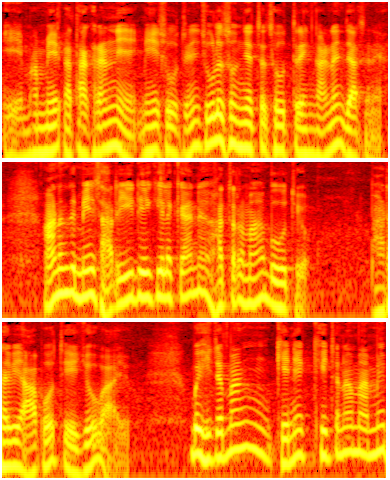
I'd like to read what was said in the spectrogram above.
ඒ මම මේ කතා කරන්නේ මේ සූත්‍රයෙන් චූලසුඤ්ඤත සූත්‍රයෙන් ගන්න දර්ශනය. ආනන්ද මේ ශරීරය කියලා කියන්නේ හතර මහා භූතයෝ. පාඨවි ආපෝ තේජෝ වායෝ. ඔබ හිතමන් කෙනෙක් හිතනවා මම මේ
